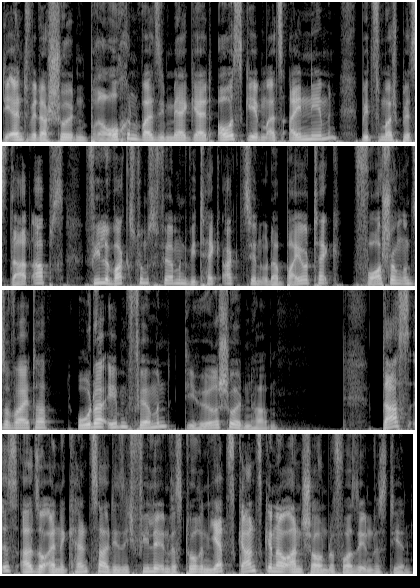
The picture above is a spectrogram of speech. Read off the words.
die entweder Schulden brauchen, weil sie mehr Geld ausgeben als einnehmen, wie zum Beispiel Startups, viele Wachstumsfirmen wie Tech-Aktien oder Biotech, Forschung und so weiter, oder eben Firmen, die höhere Schulden haben. Das ist also eine Kennzahl, die sich viele Investoren jetzt ganz genau anschauen, bevor sie investieren.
